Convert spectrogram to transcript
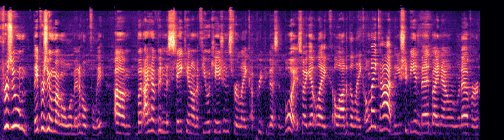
presume they presume I'm a woman, hopefully. Um, but I have been mistaken on a few occasions for like a prepubescent boy, so I get like a lot of the like, oh my god, you should be in bed by now or whatever.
